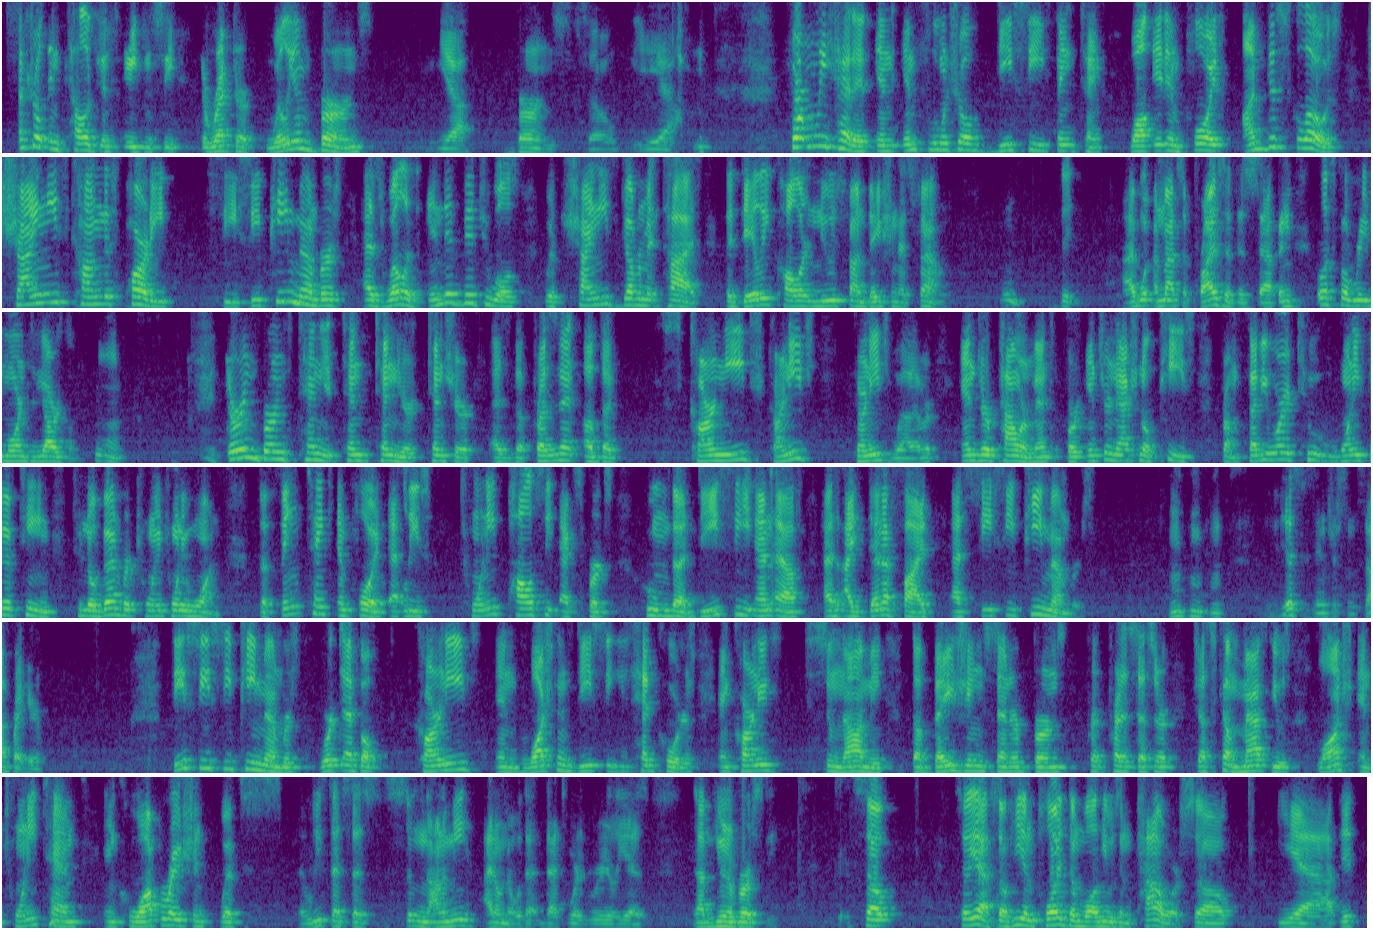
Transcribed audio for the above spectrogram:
Central Intelligence Agency Director William Burns, yeah, Burns, so yeah, formerly headed an influential DC think tank while it employed undisclosed Chinese Communist Party CCP members as well as individuals with Chinese government ties, the Daily Caller News Foundation has found. Hmm. i w- I'm not surprised that this has happened. Let's go read more into the article. Mm-mm. During Burns' tenure, ten, tenure, tenure as the president of the Carnegie, Carnegie, Carnegie, whatever, Empowerment for International Peace from February 2015 to November 2021. The think tank employed at least 20 policy experts whom the DCNF has identified as CCP members. this is interesting stuff right here. These CCP members worked at both Carnegie and Washington, D.C.'s headquarters and Carnegie Tsunami, the Beijing Center Burns predecessor, Jessica Mathews, launched in 2010 in cooperation with, at least that says Tsunami. I don't know what that, that's what it really is, um, university. So, so yeah, so he employed them while he was in power. So, yeah, it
